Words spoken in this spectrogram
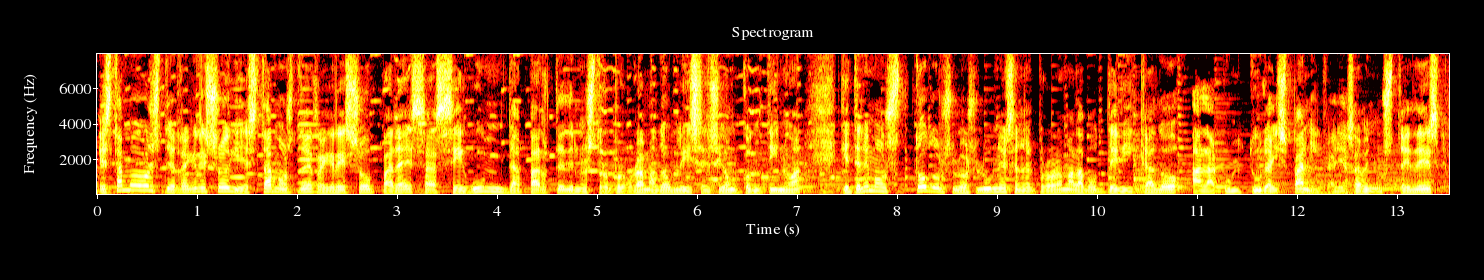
Estamos de regreso y estamos de regreso para esa segunda parte de nuestro programa doble y sesión continua que tenemos todos los lunes en el programa La Voz dedicado a la cultura hispánica. Ya saben ustedes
